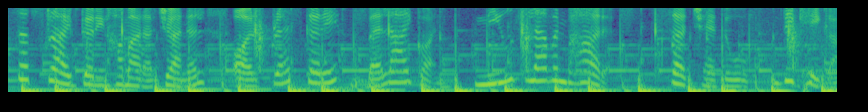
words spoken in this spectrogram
subscribe करें हमारा चैनल और प्रेस करें बेल आइकॉन न्यूज़ 11 भारत. सच है तो दिखेगा।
